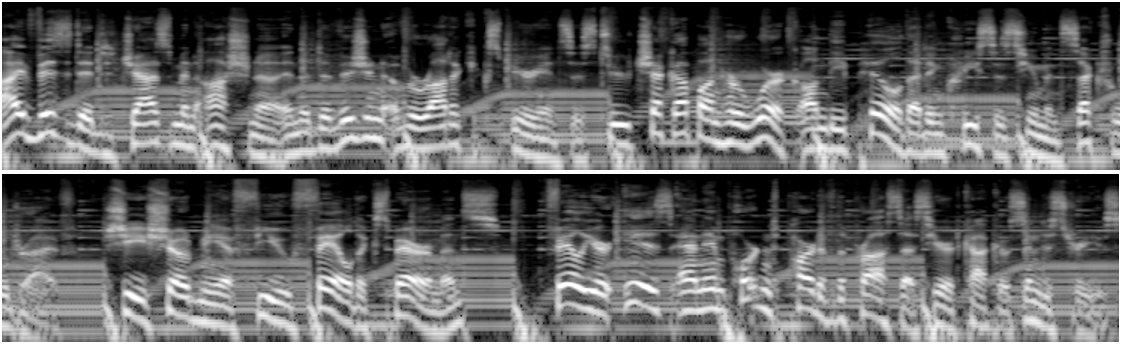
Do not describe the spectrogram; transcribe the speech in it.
I visited Jasmine Ashna in the Division of Erotic Experiences to check up on her work on the pill that increases human sexual drive. She showed me a few failed experiments. Failure is an important part of the process here at Kakos Industries.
